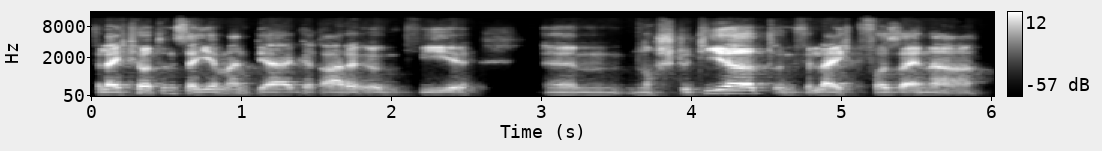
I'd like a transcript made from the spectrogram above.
vielleicht hört uns da jemand, der gerade irgendwie ähm, noch studiert und vielleicht vor seiner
